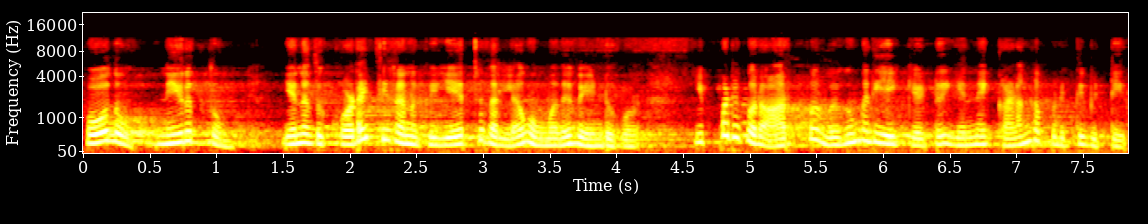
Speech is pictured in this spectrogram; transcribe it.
போதும் நிறுத்தும். எனது கொடைத்திறனுக்கு ஏற்றதல்ல உமது வேண்டுகோள். இப்படி ஒரு அற்ப வெகுமதியை கேட்டு என்னை களங்கப்படுத்தி விட்டீர்.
